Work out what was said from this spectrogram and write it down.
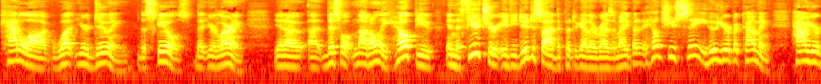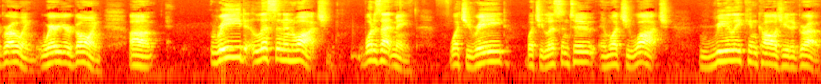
catalog what you're doing, the skills that you're learning. You know, uh, this will not only help you in the future if you do decide to put together a resume, but it helps you see who you're becoming, how you're growing, where you're going. Uh, read, listen, and watch. What does that mean? What you read, what you listen to, and what you watch really can cause you to grow.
